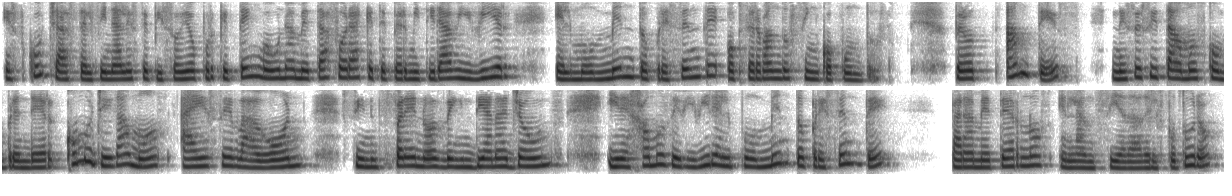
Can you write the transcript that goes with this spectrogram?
escucha hasta el final este episodio porque tengo una metáfora que te permitirá vivir el momento presente observando cinco puntos. Pero antes, necesitamos comprender cómo llegamos a ese vagón sin frenos de Indiana Jones y dejamos de vivir el momento presente para meternos en la ansiedad del futuro,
